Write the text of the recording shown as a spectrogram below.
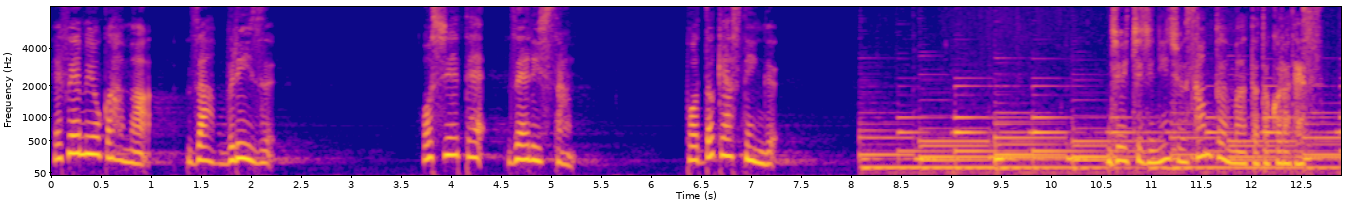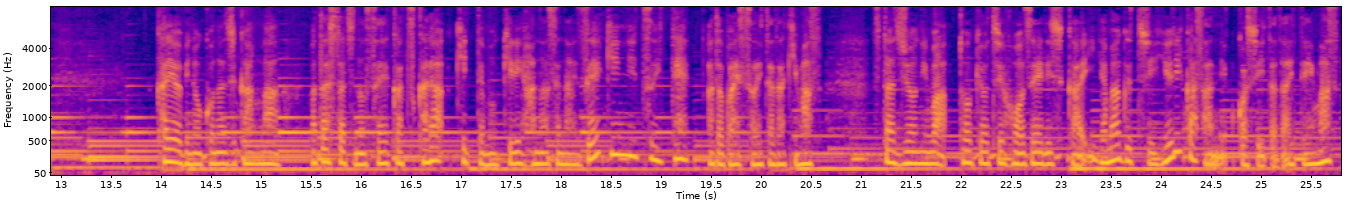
FM 横浜ザ・ブリーズ。教えて税理士さん。ポッドキャスティング。11時23分回ったところです。火曜日のこの時間は私たちの生活から切っても切り離せない税金についてアドバイスをいただきます。スタジオには東京地方税理士会山口ゆりかさんにお越しいただいています。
